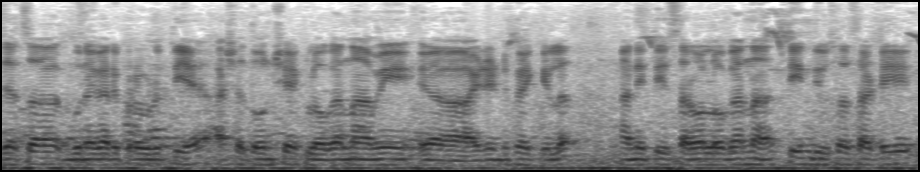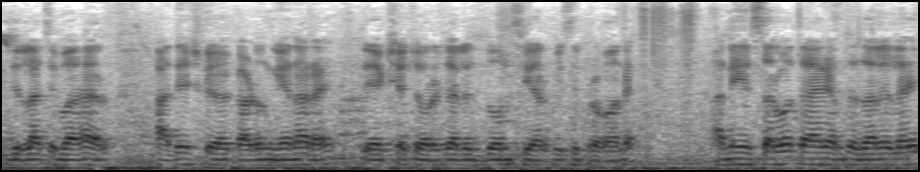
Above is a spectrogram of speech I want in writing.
ज्याचं गुन्हेगारी प्रवृत्ती आहे अशा दोनशे एक लोकांना आम्ही आयडेंटिफाय केलं. आणि ती सर्व लोकांना तीन दिवसासाठी जिल्ह्याचे बाहेर आदेश काढून घेणार आहे. ते एकशे चौवेचाळीस दोन सीआरपीसी प्रमाणे. आणि सर्व तयारी आमचं झालेलं आहे.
